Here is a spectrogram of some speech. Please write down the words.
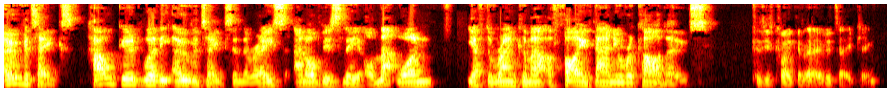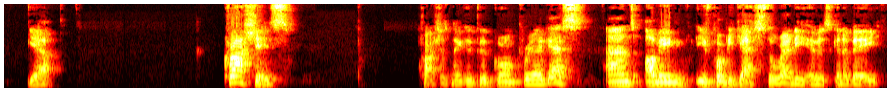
overtakes. How good were the overtakes in the race? And obviously, on that one, you have to rank them out of five Daniel Ricciardos. Because he's quite good at overtaking. Yeah. Crashes. Crashes make a good Grand Prix, I guess. And I mean, you've probably guessed already who it's going to be.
